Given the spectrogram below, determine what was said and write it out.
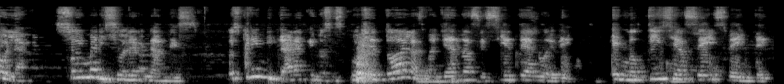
Hola, soy Marisol Hernández. Los quiero invitar a que nos escuchen todas las mañanas de 7 a 9 en Noticias 620,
